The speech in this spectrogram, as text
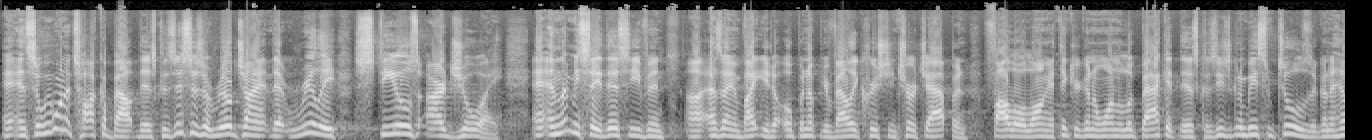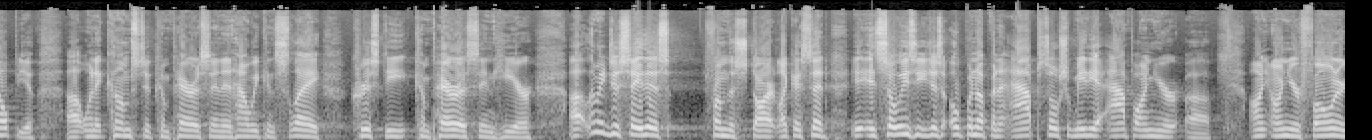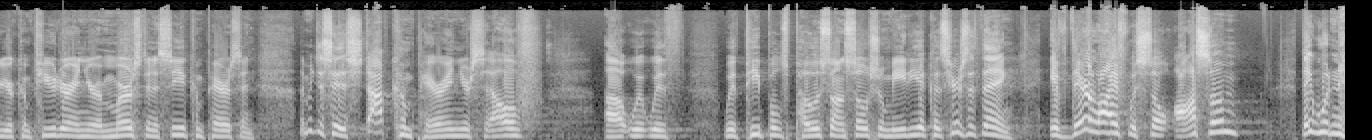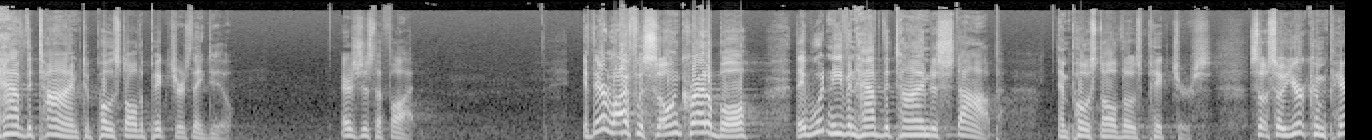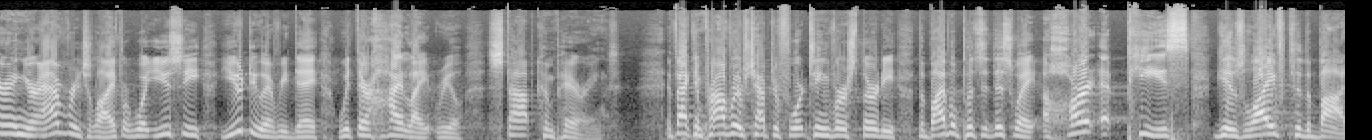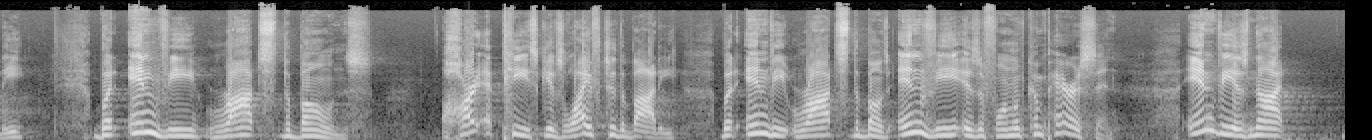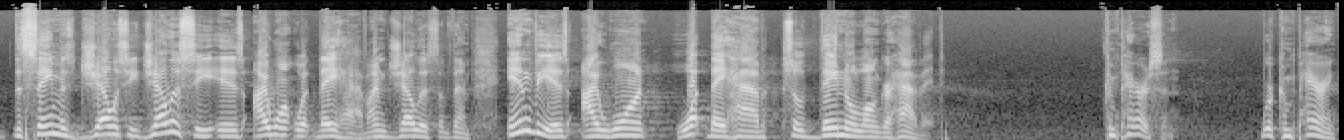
And, and so we want to talk about this because this is a real giant that really steals our joy. And, and let me say this even uh, as I invite you to open up your Valley Christian Church app and follow along. I think you're going to want to look back at this because these are going to be some tools that are going to help you uh, when it comes to comparison and how we can slay Christy comparison here. Uh, let me just say this from the start. Like I said, it's so easy. You just open up an app, social media app on your, uh, on, on your phone or your computer, and you're immersed in a sea of comparison. Let me just say this stop comparing yourself uh, with, with, with people's posts on social media, because here's the thing if their life was so awesome, they wouldn't have the time to post all the pictures they do. There's just a thought. If their life was so incredible, they wouldn't even have the time to stop and post all those pictures. So, so you're comparing your average life or what you see you do every day with their highlight reel. Stop comparing. In fact, in Proverbs chapter 14, verse 30, the Bible puts it this way A heart at peace gives life to the body, but envy rots the bones. A heart at peace gives life to the body, but envy rots the bones. Envy is a form of comparison. Envy is not the same as jealousy. Jealousy is, I want what they have. I'm jealous of them. Envy is, I want what they have so they no longer have it. Comparison. We're comparing.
